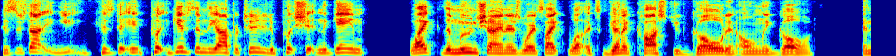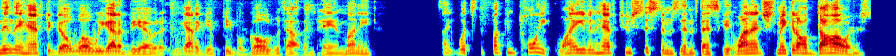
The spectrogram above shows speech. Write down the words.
Because there's not because it put gives them the opportunity to put shit in the game like the moonshiners where it's like well it's gonna cost you gold and only gold and then they have to go well we got to be able to we got to give people gold without them paying money it's like, what's the fucking point? Why even have two systems then if that's the? Why not just make it all dollars?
